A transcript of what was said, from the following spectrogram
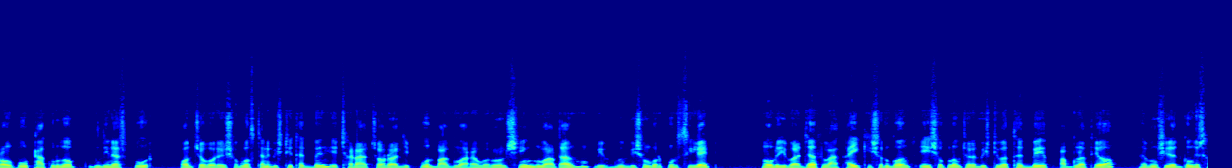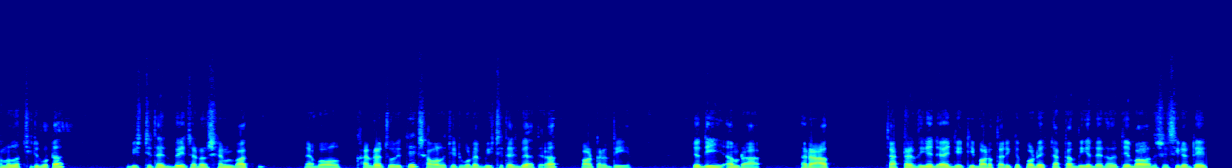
রংপুর, ঠাকুরগাঁও, দিনাজপুর পঞ্চগড় এই সকল স্থানে বৃষ্টি থাকবে। এছাড়া চরাজিপুর বাগমারা, ময়মনসিংহ মাদান বি- বিশম্বরপুর সিলেট, মৌলভীবাজার লাখাই কিশোরগঞ্জ এই সকল অঞ্চলে বৃষ্টিপাত থাকবে। পাবনাতেও এবং সিরাজগঞ্জে সামান্য ছিটেফোঁটা বৃষ্টি থাকবে। এছাড়া শ্যানবাগ এবং খাগড়াছড়িতে সামান্য ছিটফোঁটা বৃষ্টি থাকবে রাতে রাত বারোটার দিকে। যদি আমরা রাত চারটার দিকে যাই, যেটি বারো তারিখে পড়ে, চারটার দিকে দেখা যাচ্ছে বাংলাদেশের সিলেটে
